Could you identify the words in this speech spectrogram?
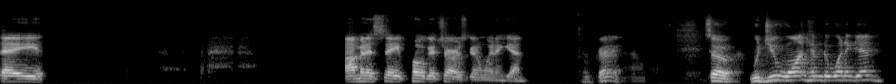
say I'm gonna say Pogacar is gonna win again. okay. So, would you want him to win again?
